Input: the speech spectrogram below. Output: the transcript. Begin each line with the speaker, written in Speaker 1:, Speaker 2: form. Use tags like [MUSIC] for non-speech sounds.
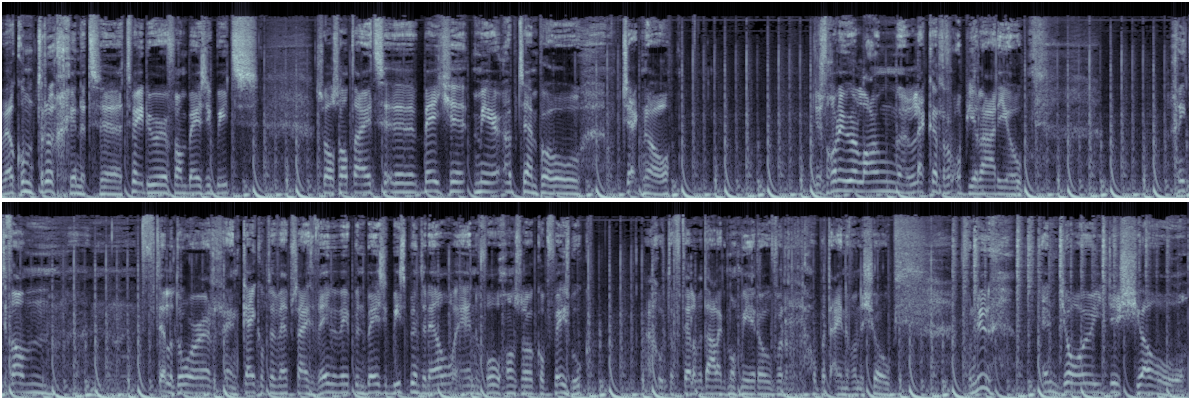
Speaker 1: Welkom terug in het uh, tweede uur van Basic Beats. Zoals altijd, uh, een beetje meer uptempo techno. Dus nog een uur lang lekker op je radio. Geniet ervan. Vertel het door en kijk op de website www.basicbeats.nl en volg ons ook op Facebook. Maar goed, daar vertellen we dadelijk nog meer over op het einde van de show. Voor nu, enjoy the show.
